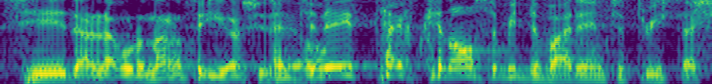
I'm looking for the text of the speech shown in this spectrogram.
세 단락으로 나눠서 얘기할 수 있어요. And today's text can also be divided into three sections.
